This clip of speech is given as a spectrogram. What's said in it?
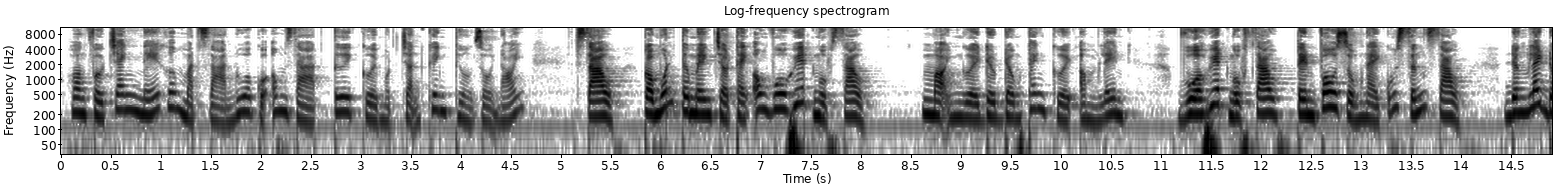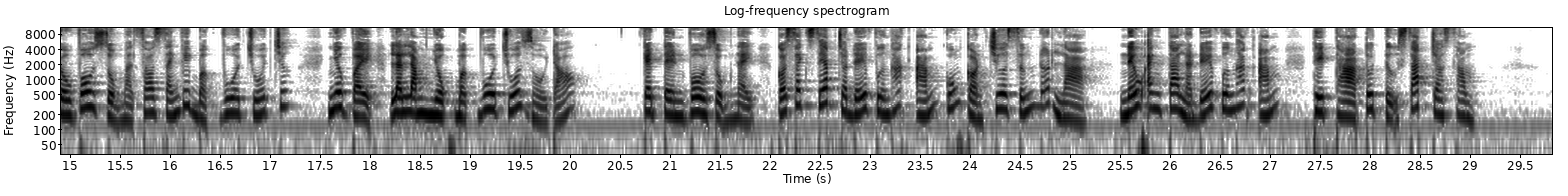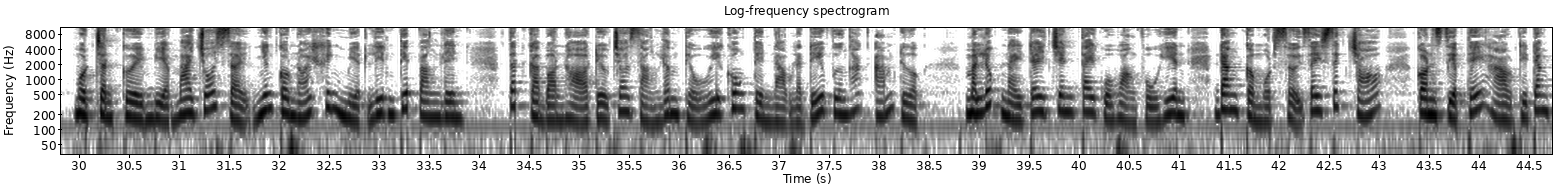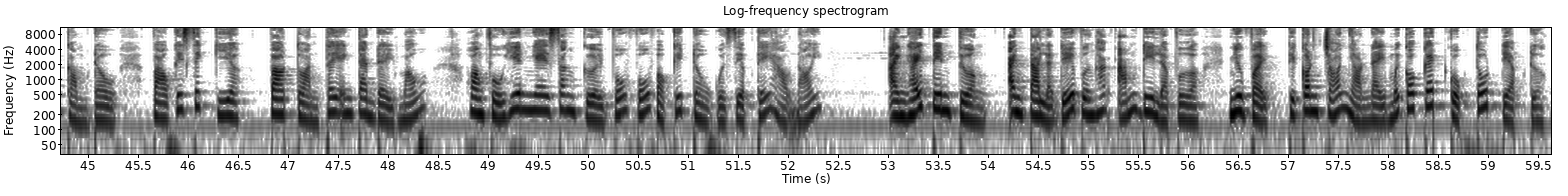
Hoàng Phổ Tranh né gương mặt giả nua của ông già tươi cười một trận khinh thường rồi nói. Sao? Cậu muốn tự mình trở thành ông vua huyết ngục sao? Mọi người đều đồng thanh cười ầm lên. Vua huyết ngục sao? Tên vô dụng này cũng xứng sao? Đừng lấy đồ vô dụng mà so sánh với bậc vua chúa chứ. Như vậy là làm nhục bậc vua chúa rồi đó. Cái tên vô dụng này có sách xếp cho đế vương hắc ám cũng còn chưa xứng nữa là, nếu anh ta là đế vương hắc ám thì thà tôi tự sát cho xong. Một trận cười mỉa mai trỗi dậy, những câu nói khinh miệt liên tiếp vang lên. Tất cả bọn họ đều cho rằng Lâm Thiểu Huy không thể nào là đế vương hắc ám được. Mà lúc này đây trên tay của Hoàng Phủ Hiên đang cầm một sợi dây xích chó, còn Diệp Thế Hào thì đang còng đầu vào cái xích kia, vào toàn tay anh ta đầy máu. Hoàng Phủ Hiên nghe răng cười vỗ vỗ vào cái đầu của Diệp Thế Hào nói. Anh hãy tin tưởng, anh ta là đế vương hắc ám đi là vừa. Như vậy thì con chó nhỏ này mới có kết cục tốt đẹp được.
